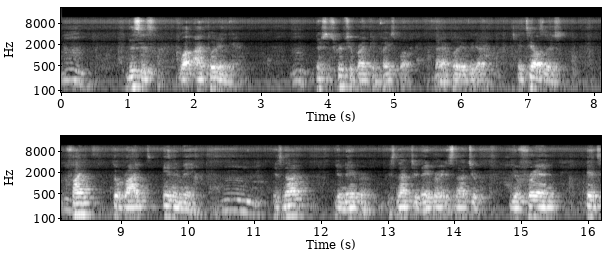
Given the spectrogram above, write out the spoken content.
Mm. this is what I put in there. There's a scripture break in Facebook that I put every day. It tells us, fight the right enemy. Mm. It's not your neighbor. It's not your neighbor. It's not your, your friend. It's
